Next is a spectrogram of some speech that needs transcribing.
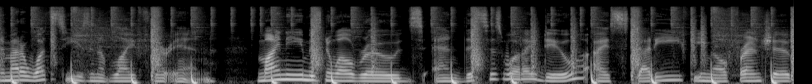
no matter what season of life they're in. My name is Noelle Rhodes, and this is what I do. I study female friendship,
